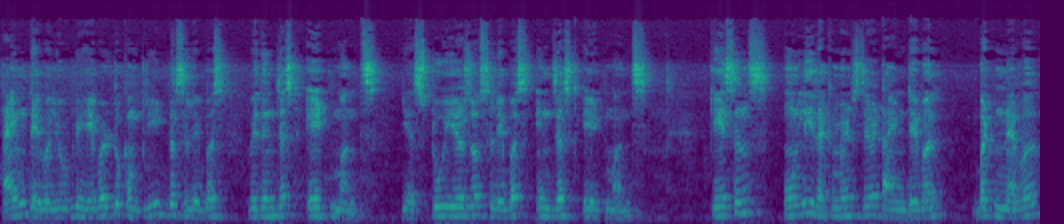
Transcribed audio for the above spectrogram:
timetable you'll be able to complete the syllabus within just 8 months yes 2 years of syllabus in just 8 months Kaysons only recommends their timetable but never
